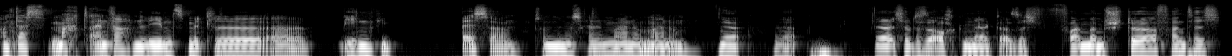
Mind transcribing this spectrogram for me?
und das macht einfach ein Lebensmittel äh, irgendwie besser, zumindest halt in meiner Meinung. Ja, ja. Ja, ich habe das auch gemerkt. Also ich, vor allem beim Stör fand ich,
